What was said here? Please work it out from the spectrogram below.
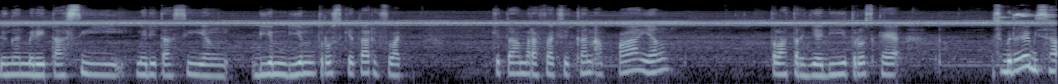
dengan meditasi meditasi yang diem-diem terus kita reflect kita merefleksikan apa yang telah terjadi terus kayak sebenarnya bisa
